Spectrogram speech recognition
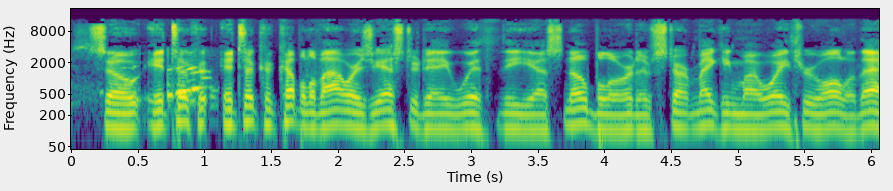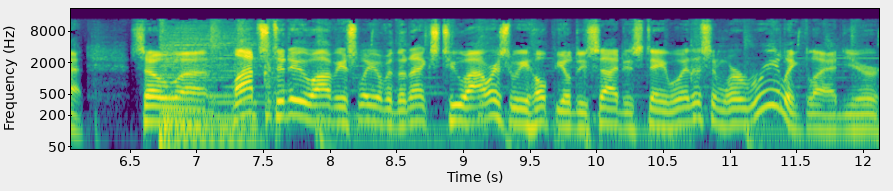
So it took it took a couple of hours yesterday with the uh, snowblower to start making my way through all of that. So uh, lots to do, obviously, over the next two hours. We hope you'll decide to stay with us, and we're really glad you're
